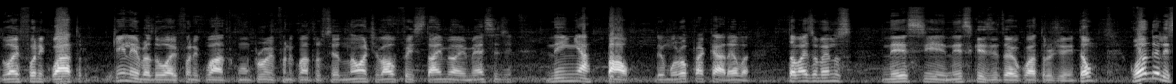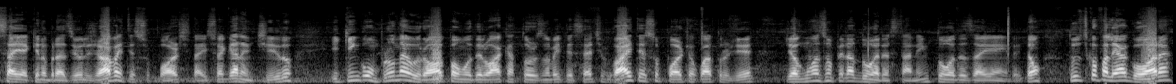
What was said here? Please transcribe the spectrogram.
do iPhone 4. Quem lembra do iPhone 4? Comprou o iPhone 4 cedo, não ativava o FaceTime ou iMessage nem a pau. Demorou pra caramba. Tá mais ou menos nesse, nesse quesito aí o 4G. Então, quando ele sair aqui no Brasil, ele já vai ter suporte, tá? Isso é garantido. E quem comprou na Europa o modelo A1497 vai ter suporte ao 4G de algumas operadoras, tá? Nem todas aí ainda. Então, tudo isso que eu falei agora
